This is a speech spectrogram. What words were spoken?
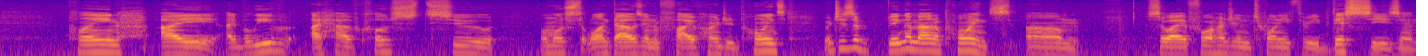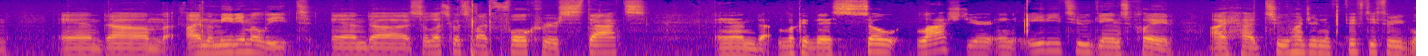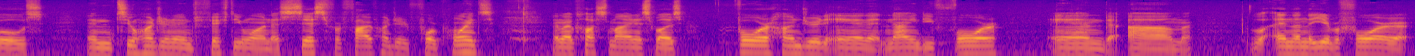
playing. I I believe I have close to almost 1,500 points which is a big amount of points. Um, so I have 423 this season and um, I'm a medium elite and uh, so let's go to my full career stats. And look at this. So last year in 82 games played I had 253 goals and 251 assists for 504 points. And my plus minus was 494 and um, and then the year before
